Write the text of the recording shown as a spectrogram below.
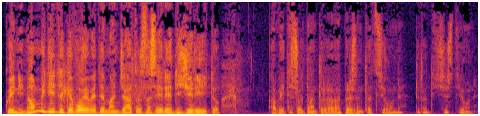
Quindi non mi dite che voi avete mangiato stasera e digerito, avete soltanto la rappresentazione della digestione.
